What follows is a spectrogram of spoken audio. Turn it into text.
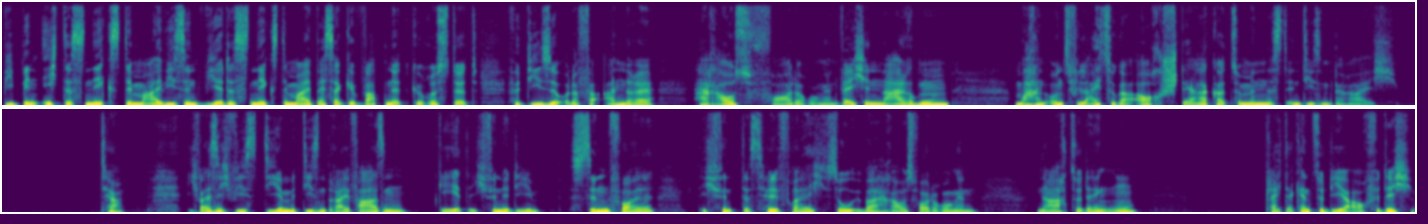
Wie bin ich das nächste Mal, wie sind wir das nächste Mal besser gewappnet, gerüstet für diese oder für andere Herausforderungen? Welche Narben machen uns vielleicht sogar auch stärker, zumindest in diesem Bereich? Tja, ich weiß nicht, wie es dir mit diesen drei Phasen geht. Ich finde die sinnvoll. Ich finde das hilfreich, so über Herausforderungen nachzudenken. Vielleicht erkennst du die ja auch für dich,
